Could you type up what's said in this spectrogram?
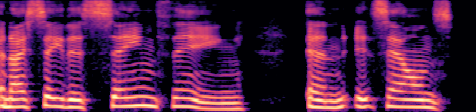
and I say this same thing, and it sounds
